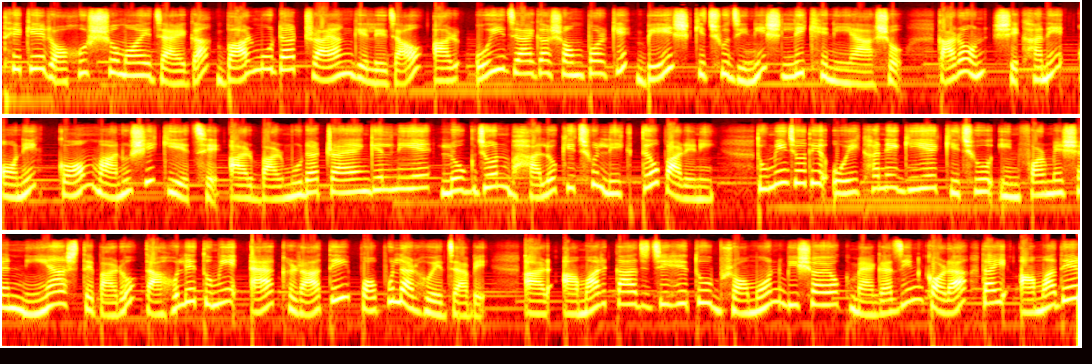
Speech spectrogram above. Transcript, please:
থেকে রহস্যময় জায়গা বারমুডা ট্রায়াঙ্গেলে যাও আর ওই জায়গা সম্পর্কে বেশ কিছু জিনিস লিখে নিয়ে আসো। কারণ সেখানে অনেক কম মানুষই গিয়েছে আর বারমুডা ট্রায়াঙ্গেল নিয়ে লোকজন ভালো কিছু লিখতেও পারেনি। তুমি যদি ওইখানে গিয়ে কিছু ইনফরমেশন নিয়ে আসতে পারো, তাহলে তুমি এক রাতেই পপুলার হয়ে যাবে। আর আমার কাজ যেহেতু ভ্রমণ বিষয়ক ম্যাগাজিন করা, তাই আমাদের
